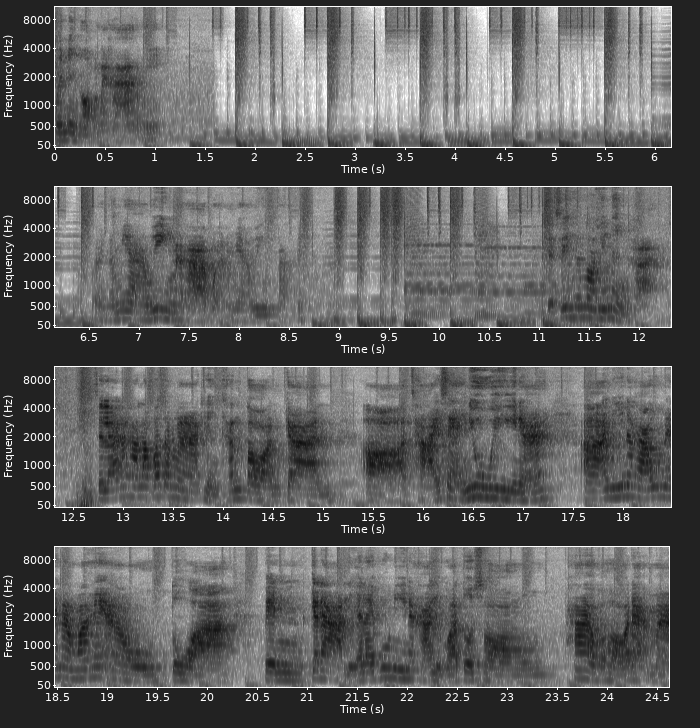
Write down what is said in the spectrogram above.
เบอร์หนึ่งออกนะคะตรงนี้ปล่อยน้ำยาวิ่งนะคะปล่อยน้ำยาวิ่งแป๊บนึงเสร็จสิ้นขั้นตอนที่หนึ่งค่ะ เสร็จแล้วนะคะเราก็จะมาถึงขั้นตอนการฉายแสง UV นะอ,อันนี้นะคะอุ้มแนะนำว่าให้เอาตัวเป็นกระดาษหรืออะไรพวกนี้นะคะ หรือว่าตัวซองผ้าแอลกอฮอล์ก็ได้มา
